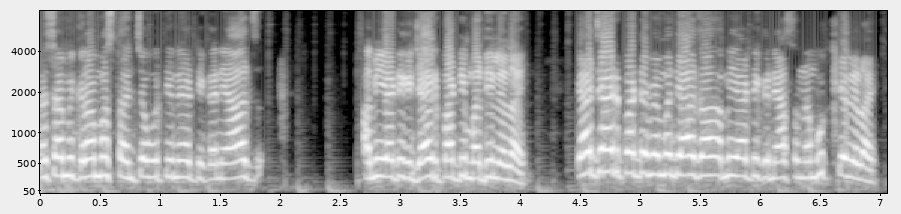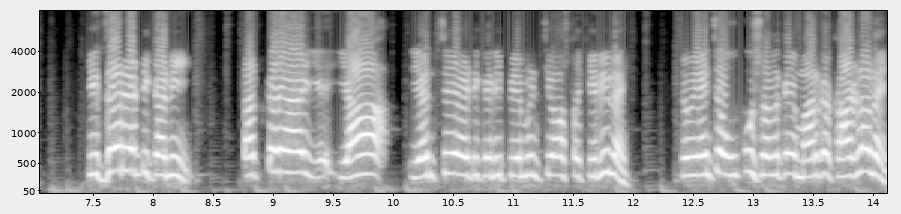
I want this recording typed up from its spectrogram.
तसं आम्ही ग्रामस्थांच्या वतीने या ठिकाणी आज आम्ही या ठिकाणी जाहीर पाठिंबा दिलेला आहे. या जाहीर पाठिंब्यामध्ये आज आम्ही या ठिकाणी असं नमूद केलेलं आहे की जर या ठिकाणी तात्काळ या- यांचे या ठिकाणी पेमेंटची व्यवस्था केली नाही किंवा यांच्या उपोषणाला काही मार्ग काढला नाही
